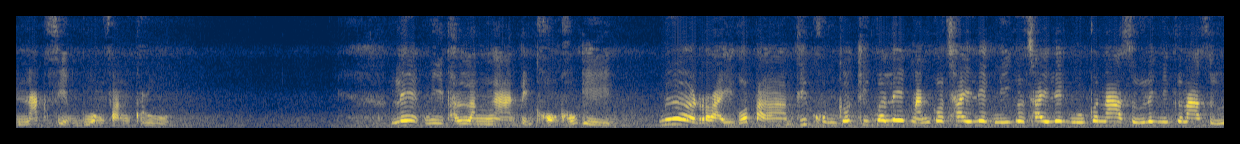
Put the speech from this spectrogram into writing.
เป็นนักเสี่ยงดวงฟังครู เลขมีพลังงานเป็นของเขาเอง เมื่อไหร่ก็ตามที่คุณก็คิดว่าเลขนั้นก็ใช่เลขนี้ก็ใช่เลขนู้นก็น่าซื้อเลขนี้ก็น่าซื้อ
